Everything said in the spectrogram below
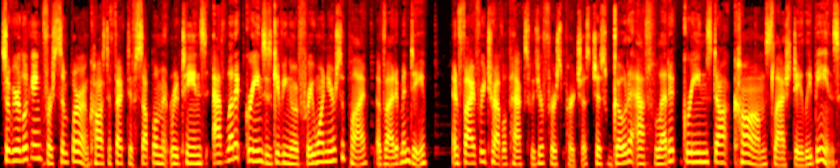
So if you're looking for simpler and cost-effective supplement routines, Athletic Greens is giving you a free one-year supply of vitamin D and five free travel packs with your first purchase. Just go to athleticgreens.com slash dailybeans.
